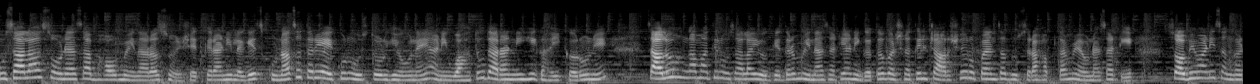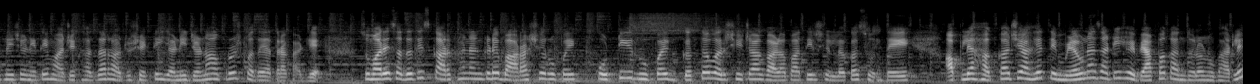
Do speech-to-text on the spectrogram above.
उसाला सोन्याचा भाव मिळणार असून शेतकऱ्यांनी लगेच कुणाचं तरी ऐकून ऊसतोड घेऊ नये आणि वाहतूकदारांनीही घाई करू नये. चालू हंगामातील उसाला योग्य दर मिळण्यासाठी आणि गत वर्षातील चारशे रुपयांचा दुसरा हप्ता मिळवण्यासाठी स्वाभिमानी संघटनेचे नेते माजी खासदार राजू शेट्टी यांनी जन आक्रोश पदयात्रा काढली आहे. सुमारे सदतीस कारखान्यांकडे बाराशे रुपये कोटी रुपये गतवर्षीच्या गाळपातील शिल्लक असून ते आपल्या हक्काचे आहेत ते मिळवण्यासाठी हे व्यापक आंदोलन उभारले.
